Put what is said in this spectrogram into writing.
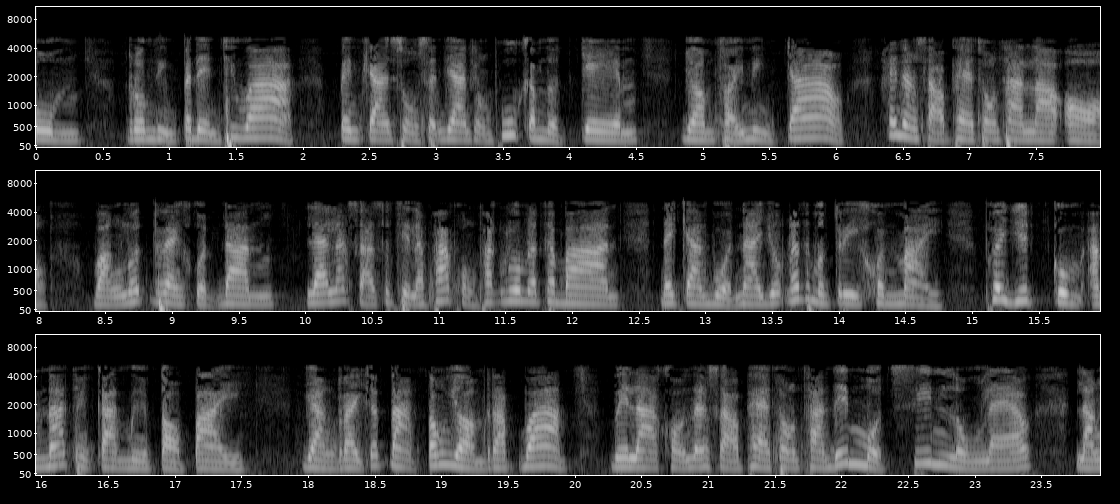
มุม รวมถึงประเด็นที่ว่า เป็นการส่งสัญญาณของผู้กำหนดเกม ยอมถอยหนึ่งเก้าให้นางสาวแพทองทานลาออก หวังลดแรงกดดัน และรักษาเสถียรภาพของพรรคร่วมรัฐบาล ในการโหวตนายกรัฐมนตรีคนใหม่ เพื่อยึดกลุ่มอำนาจทางการเมืองต่อไปอย่างไรก็ตามต้องยอมรับว่าเวลาของนางสาวแพทองทานได้หมดสิ้นลงแล้ว หลัง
